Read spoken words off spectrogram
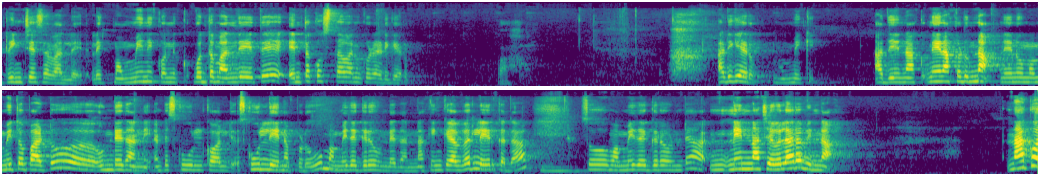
డ్రింక్ చేసేవాళ్ళే. లైక్ మమ్మీని కొన్ని కొంతమంది అయితే ఎంతకు వస్తావని కూడా అడిగారు. అడిగారు మమ్మీకి. అది నాకు నేను అక్కడ ఉన్నా నేను మమ్మీతో పాటు ఉండేదాన్ని. అంటే స్కూల్ కాలేజ్ స్కూల్ లేనప్పుడు మమ్మీ దగ్గరే ఉండేదాన్ని. నాకు ఇంకెవరు లేరు కదా. సో మమ్మీ దగ్గర ఉంటే నేను నా చెవులారా విన్నా. నాకు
